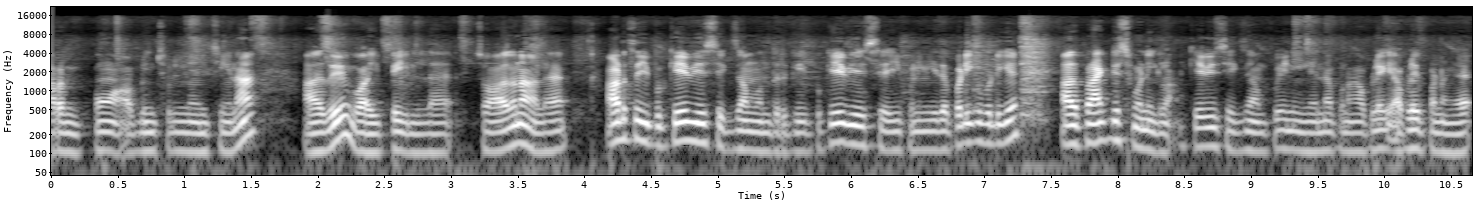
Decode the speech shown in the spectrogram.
ஆரம்பிப்போம் அப்படின்னு சொல்லி நினச்சிங்கன்னா அது வாய்ப்பே இல்லை. ஸோ அதனால் அடுத்து இப்போ கேவிஎஸ் எக்ஸாம் வந்திருக்கு. இப்போ கேவிஎஸ் இப்போ நீங்கள் இதை படிக்க படிக்க அதை ப்ராக்டிஸ் பண்ணிக்கலாம். கேவிஎஸ் எக்ஸாம் போய் நீங்கள் என்ன பண்ணுங்கள் அப்ளை அப்ளை பண்ணுங்கள்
